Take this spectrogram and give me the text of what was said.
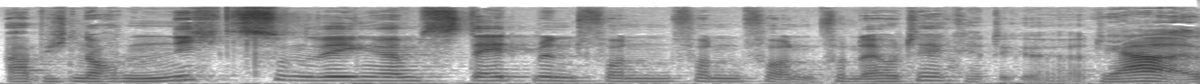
habe ich noch nichts von wegen einem Statement von, von, von, von der Hotelkette gehört. Ja, äh,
